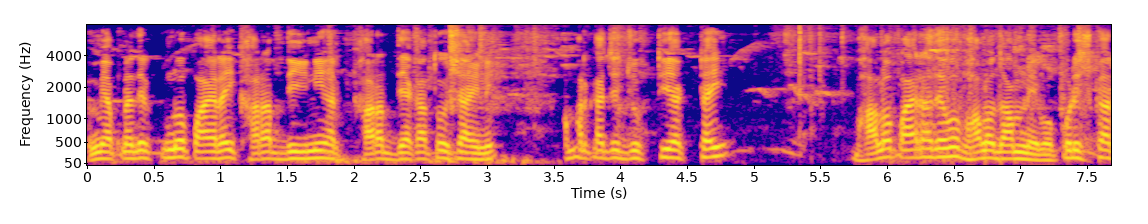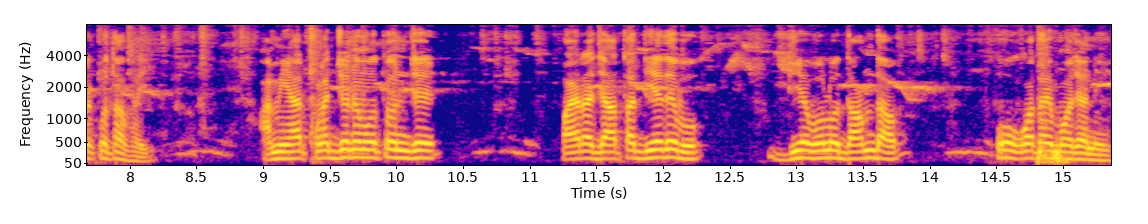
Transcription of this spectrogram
আমি আপনাদের কোনো পায়রাই খারাপ দিইনি আর খারাপ দেখাতেও চাইনি। আমার কাছে যুক্তি একটাই, ভালো পায়রা দেবো, ভালো দাম নেব। পরিষ্কার কথা ভাই। আমি আর পাঁচজনের মতন যে পায়রা যা তা দিয়ে দেবো, দিয়ে বলো দাম দাও, ও কথায় মজা নেই।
